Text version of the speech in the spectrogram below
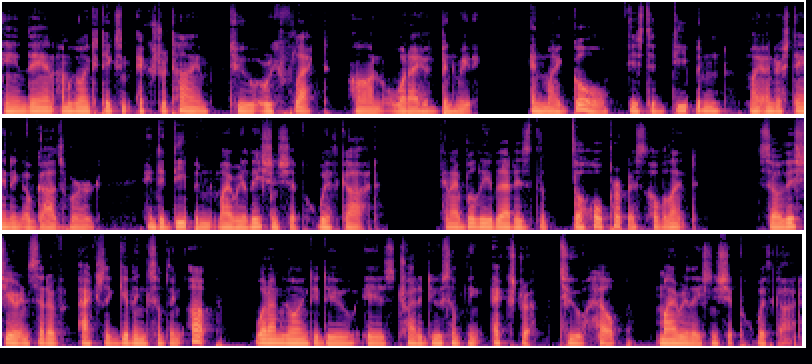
And then I'm going to take some extra time to reflect on what I have been reading. And my goal is to deepen my understanding of God's Word and to deepen my relationship with God. And I believe that is the, the whole purpose of Lent. So this year, instead of actually giving something up, what I'm going to do is try to do something extra to help my relationship with God.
